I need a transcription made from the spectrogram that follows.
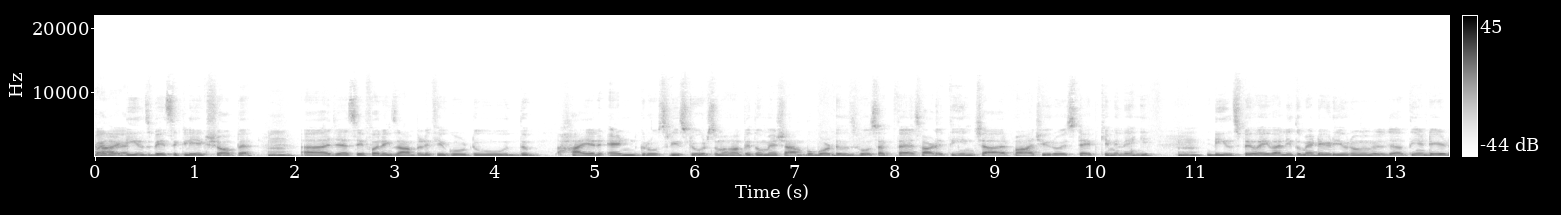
by the Deals basically एक शॉप है। Uh, जैसे for example if you go to the higher and grocery stores वहाँ पे तुम्हें शैम्पू बॉटल्स हो सकता है साढ़े तीन चार पाँच यूरो इस टाइप की मिलेंगी। डील्स पे वही वाली तुम्हें डेढ़ यूरो में मिल जाती है। डेढ़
